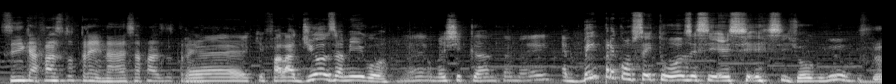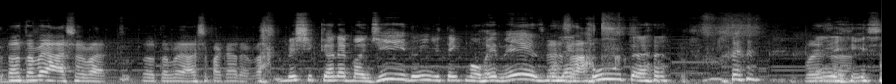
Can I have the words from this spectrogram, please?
Sim, que é a fase do trem, né? Essa é a fase do trem. É, que fala adiós, amigo. né? O mexicano também. É bem preconceituoso esse, esse, esse jogo, viu? Eu também acho, velho. Eu também acho pra caramba. O mexicano é bandido, o índio tem que morrer mesmo, mulher Exato. puta. Pois É é, isso.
